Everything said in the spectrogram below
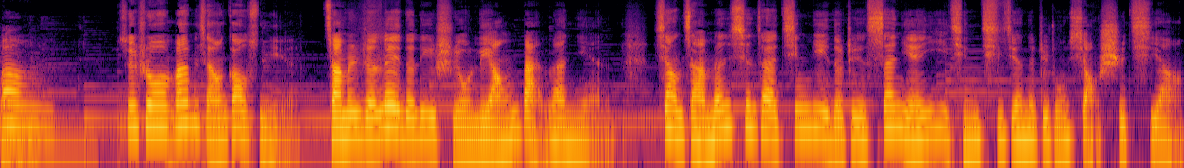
动的。嗯所以说，妈妈想要告诉你，咱们人类的历史有两百万年，像咱们现在经历的这三年疫情期间的这种小时期啊，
